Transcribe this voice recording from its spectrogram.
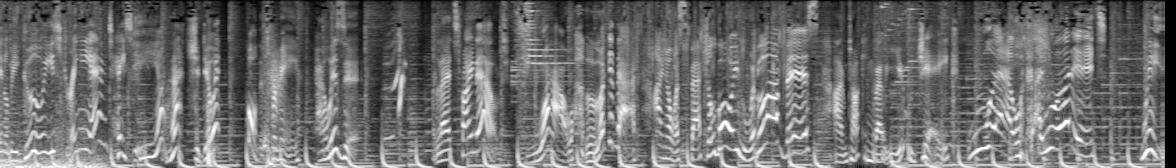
It'll be gooey, stringy, and tasty. Yep. That should do it. Hold this for me. How is it? Let's find out. Wow, look at that! I know a special boy who would love this! I'm talking about you, Jake. Wow! I want it! Wait,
